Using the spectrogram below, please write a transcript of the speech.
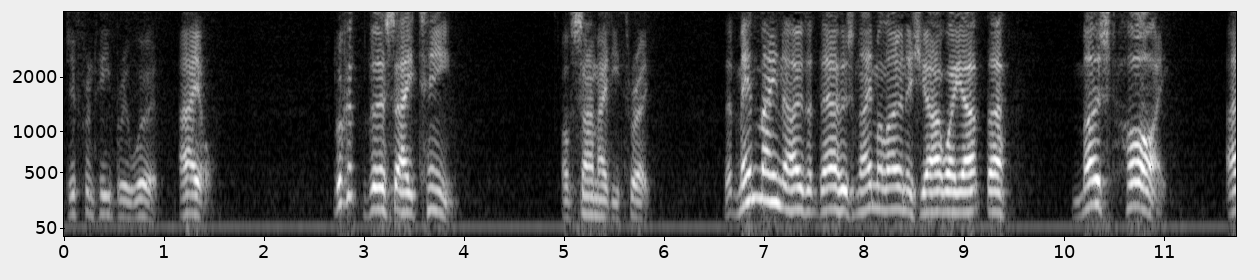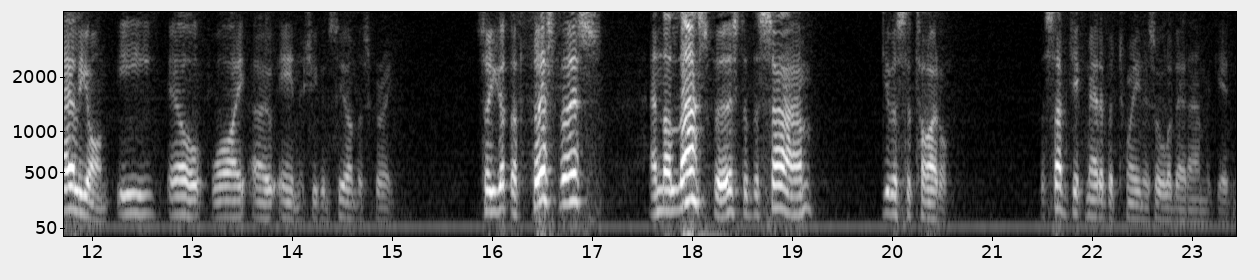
Different Hebrew word. Ale. Look at verse 18 of Psalm 83. That men may know that thou whose name alone is Yahweh art the most high. Elyon. E-L-Y-O-N, as you can see on the screen. So you've got the first verse and the last verse of the psalm give us the title. The subject matter between is all about Armageddon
